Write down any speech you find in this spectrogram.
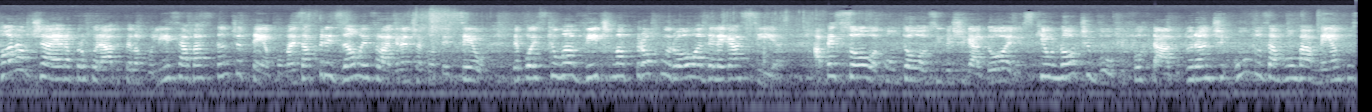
Ronald já era procurado pela polícia há bastante tempo, mas a prisão em flagrante aconteceu depois que uma vítima procurou a delegacia. A pessoa contou aos investigadores que o notebook furtado durante um dos arrombamentos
